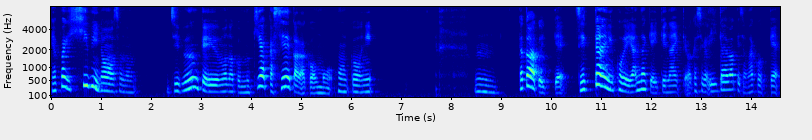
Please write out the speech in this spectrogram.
やっぱり日々のその自分っていうものと向き合った成果だと思う。本当に。うん。だからといって、絶対にこれやんなきゃいけないって私が言いたいわけじゃなくって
